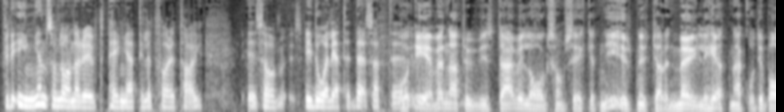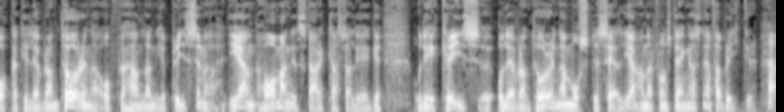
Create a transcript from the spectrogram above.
För det är ingen som lånar ut pengar till ett företag som, i dåliga tider. Så att, eh, och även naturligtvis därvidlag som säkert ni utnyttjar en möjligheten att gå tillbaka till leverantörerna och förhandla ner priserna. Igen, har man ett starkt kassaläge och det är kris och leverantörerna måste sälja, annars får de stänga sina fabriker. Ja.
